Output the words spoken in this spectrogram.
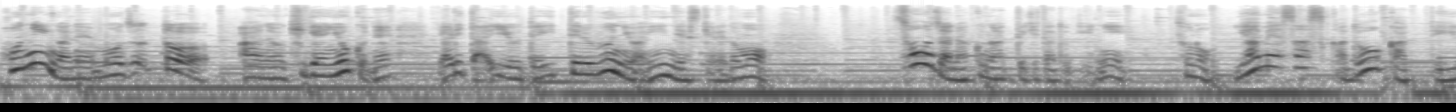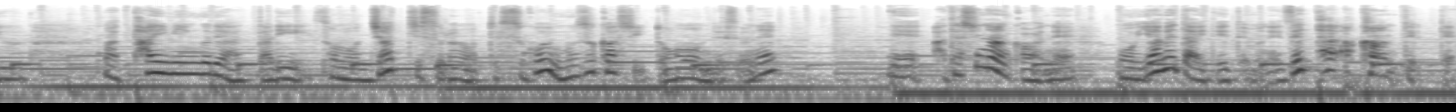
本人がねもうずっとあの機嫌よくねやりたい言うて言ってる分にはいいんですけれどもそうじゃなくなってきた時にそのやめさすかどうかっていう、まあ、タイミングであったりそのジャッジするのってすごい難しいと思うんですよね。で私なんかはねもうやめたいって言ってもね絶対あかんって言って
